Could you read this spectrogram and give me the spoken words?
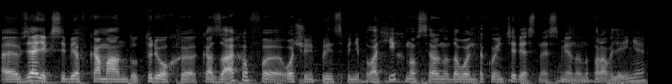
Э, взяли к себе в команду трех э, казахов, э, очень, в принципе, неплохих, но все равно довольно такое интересная смена направления.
